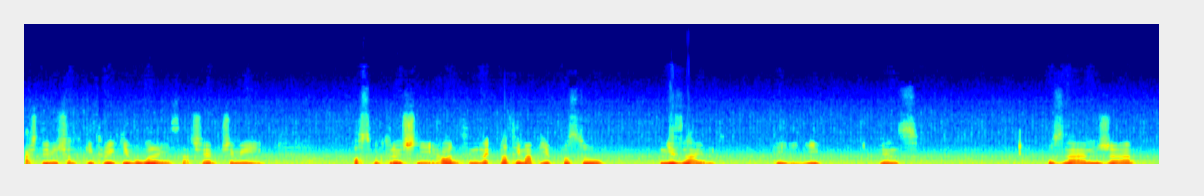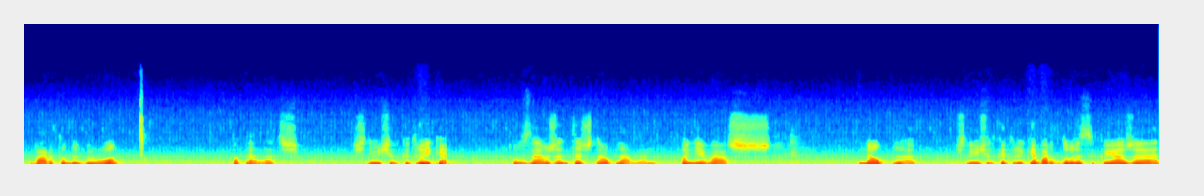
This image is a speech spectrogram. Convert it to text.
A 73 w ogóle nie znacie, przynajmniej osoby, które jeszcze nie jechały na tej, na tej mapie po prostu nie znają tej linii, więc uznałem, że warto by było pokazać 73. Uznałem, że też neoplanem, ponieważ neopla 73 bardzo dobrze sobie kojarzę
